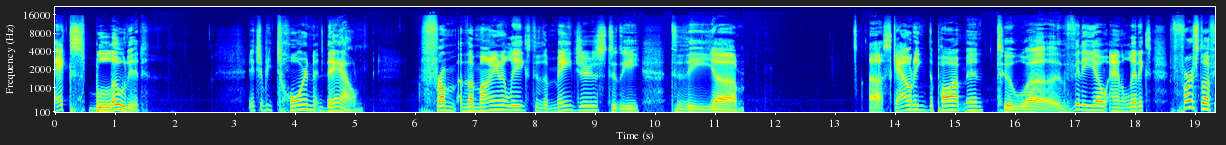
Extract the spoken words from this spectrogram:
exploded. It should be torn down from the minor leagues to the majors to the to the um, uh, scouting department to uh, video analytics. First off,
